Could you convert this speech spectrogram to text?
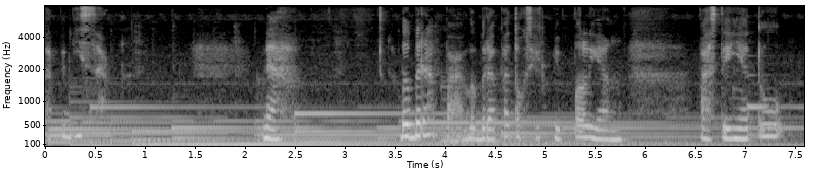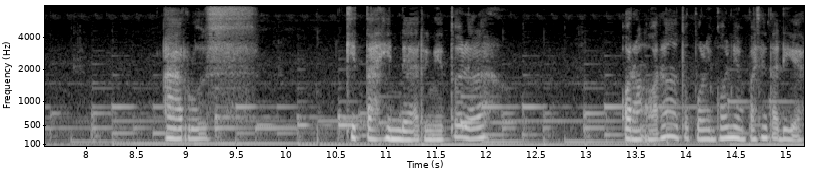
tapi bisa. Nah beberapa beberapa toxic people yang pastinya tuh harus kita hindarin itu adalah orang-orang atau lingkungan yang pastinya tadi ya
